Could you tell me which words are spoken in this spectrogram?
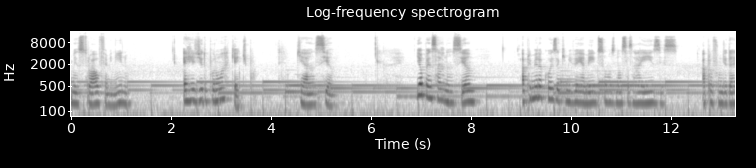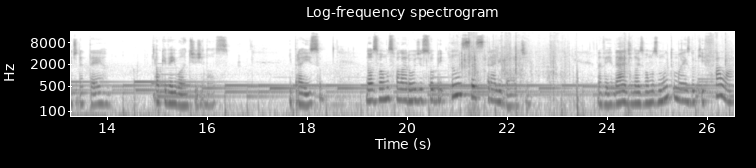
menstrual feminino, é regido por um arquétipo, que é a anciã. E ao pensar na anciã, a primeira coisa que me vem à mente são as nossas raízes, a profundidade da terra, ao que veio antes de nós. E para isso, nós vamos falar hoje sobre ancestralidade. Na verdade, nós vamos muito mais do que falar,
